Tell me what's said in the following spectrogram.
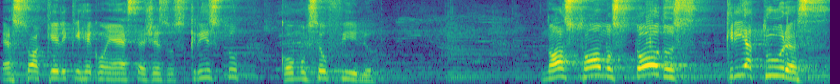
é só aquele que reconhece a Jesus Cristo como seu filho. Nós somos todos criaturas,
